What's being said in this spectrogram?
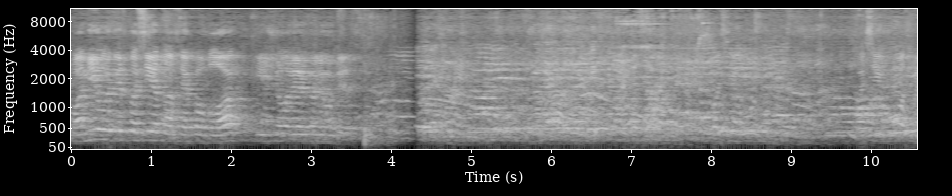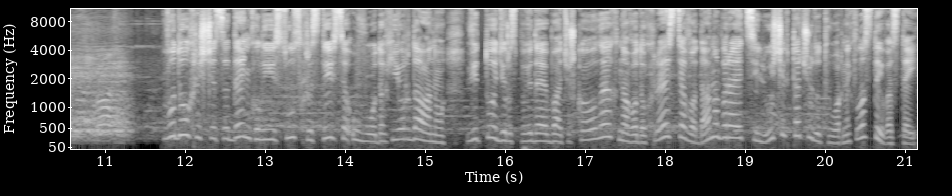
Помилуй и спаси нас, яко благ и человека праздником. Водохреще – це день, коли Ісус хрестився у водах Йордану. Відтоді, розповідає батюшка Олег, на водохрестя вода набирає цілющих та чудотворних властивостей.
